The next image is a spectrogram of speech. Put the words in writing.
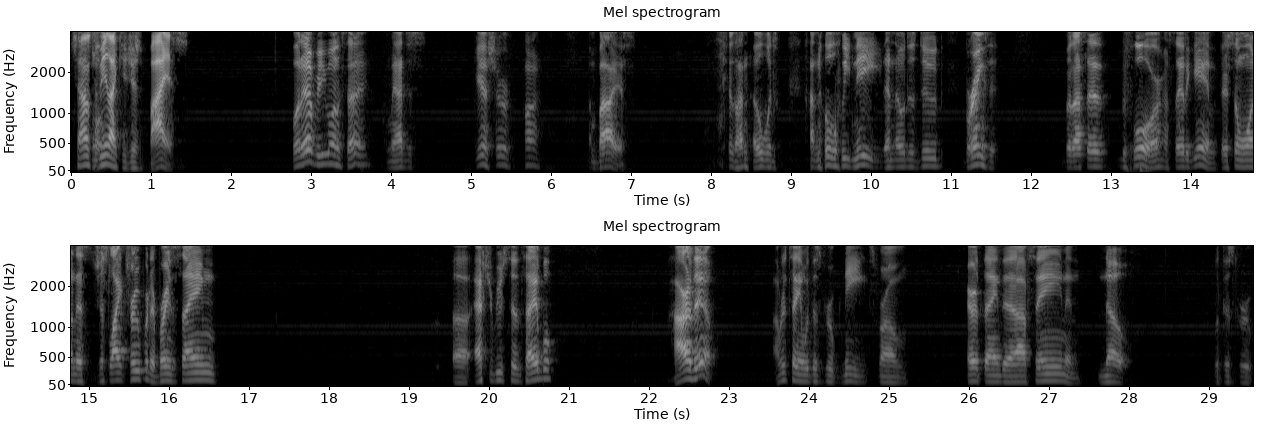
Sounds to me like you're just biased. Whatever you want to say. I mean, I just, yeah, sure, fine. I'm biased because I know what I know what we need. I know this dude brings it. But I said it before, I say it again. If there's someone that's just like Trooper that brings the same uh, attributes to the table, hire them. I'm just telling you what this group needs from everything that I've seen and know what this group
